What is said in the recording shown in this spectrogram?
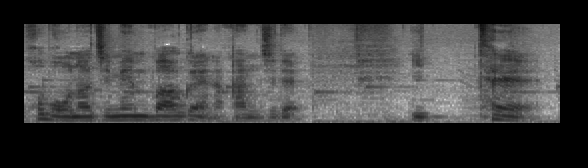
ほぼ同じメンバーぐらいな感じで行って。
